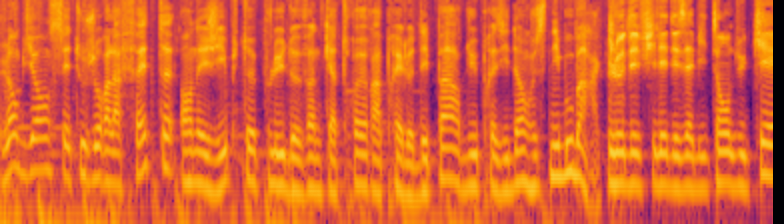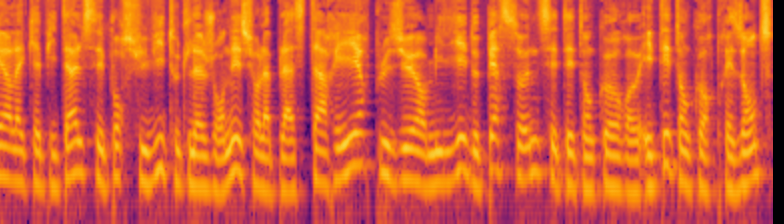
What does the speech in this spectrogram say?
L'ambiance est toujours à la fête en Égypte, plus de 24 heures après le départ du président Hosni Moubarak. Le défilé des habitants du Caire, la capitale, s'est poursuivi toute la journée sur la place Tahrir. Plusieurs milliers de personnes s'étaient encore, euh, étaient encore présentes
